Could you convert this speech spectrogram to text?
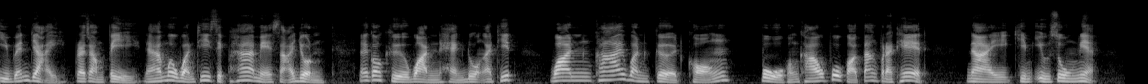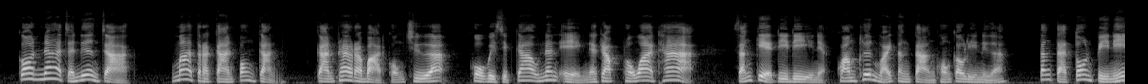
อีเวนต์ใหญ่ประจำปีนะฮะเมื่อวันที่ 15 เมษายน นั่นก็คือวันแห่งดวงอาทิตย์ วันคล้ายวันเกิดของปู่ของเขาผู้ก่อตั้งประเทศนายคิมอิลซุงเนี่ยก็น่าจะเนื่องจากมาตรการป้องกัน การแพร่ระบาดของเชื้อโควิด -19 นั่นเองนะครับ เพราะว่าถ้า สังเกตดีๆเนี่ยความเคลื่อนไหวต่างๆ ของเกาหลีเหนือ ตั้งแต่ต้นปีนี้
